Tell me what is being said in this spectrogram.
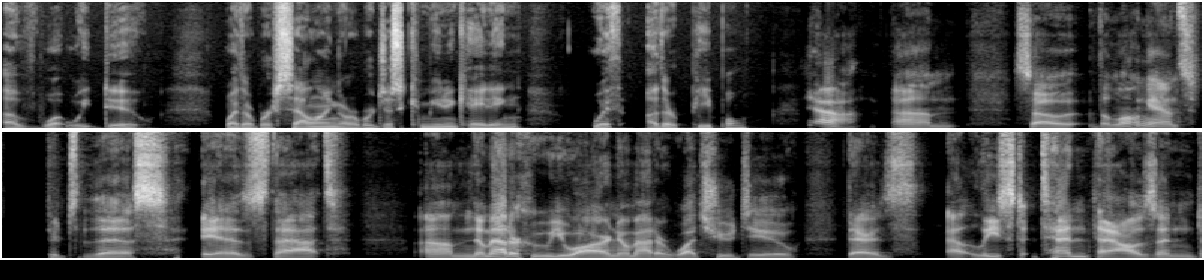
of what we do, whether we're selling or we're just communicating with other people? Yeah. Um, so the long answer to this is that um, no matter who you are, no matter what you do, there's at least 10,000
